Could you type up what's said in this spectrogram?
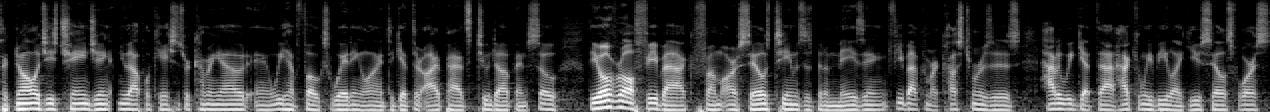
technology is changing, new applications are coming out, and we have folks waiting in line to get their iPads tuned up. And so the overall feedback from our sales teams has been amazing. Feedback from our customers is how do we get that? How can we be like you, Salesforce?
